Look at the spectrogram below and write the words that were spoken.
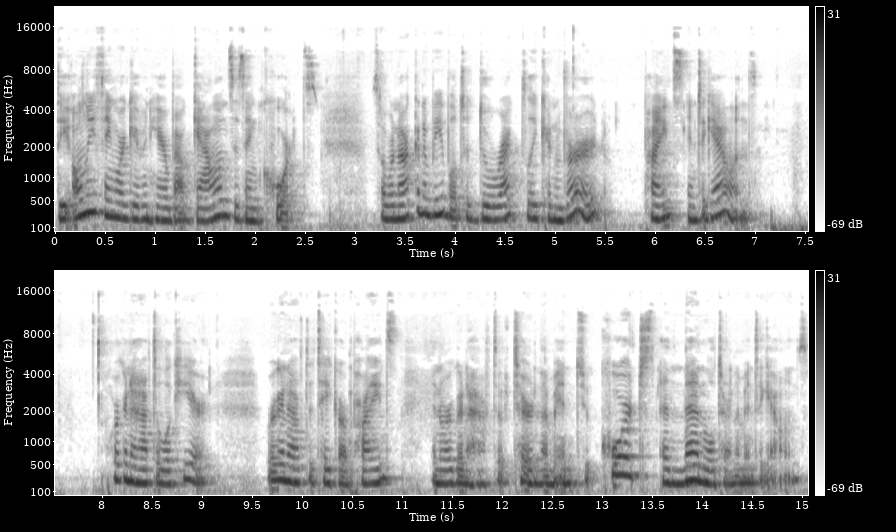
the only thing we're given here about gallons is in quarts. So we're not going to be able to directly convert pints into gallons. We're going to have to look here. We're going to have to take our pints and we're going to have to turn them into quarts and then we'll turn them into gallons.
